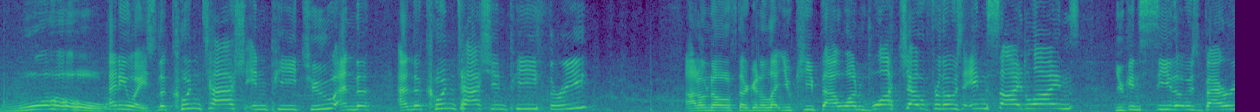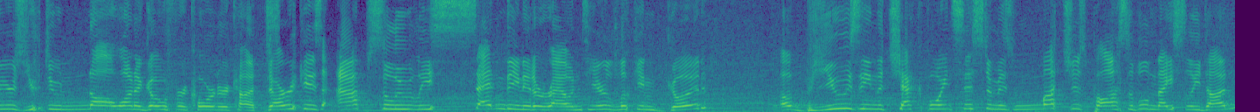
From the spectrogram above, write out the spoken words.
Whoa. Anyways, the Countach in P2 and the and the Countach in P3. I don't know if they're going to let you keep that one. Watch out for those inside lines. You can see those barriers. You do not want to go for corner cut. Dark is absolutely sending it around here. Looking good. Abusing the checkpoint system as much as possible. Nicely done.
